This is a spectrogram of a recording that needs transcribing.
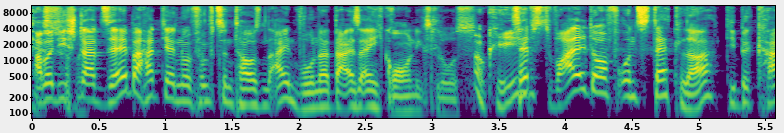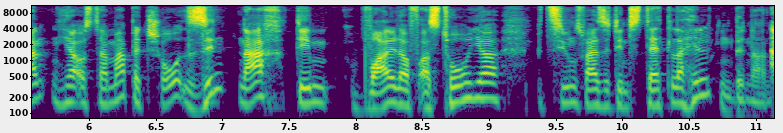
Aber die verrückt. Stadt selber hat ja nur 15.000 Einwohner, da ist eigentlich gar nichts los. Okay. Selbst Waldorf und Stettler, die Bekannten hier aus der Muppet Show, sind nach dem Waldorf Astoria bzw. dem Stettler Hilton benannt.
